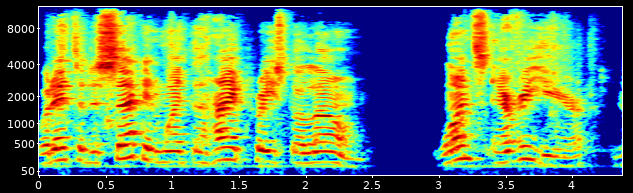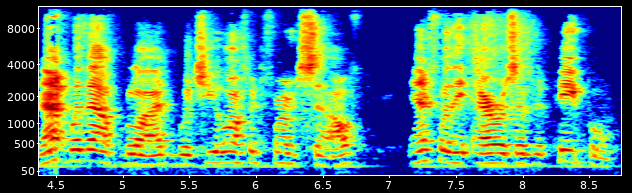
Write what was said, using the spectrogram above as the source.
But into the second went the high priest alone, once every year, not without blood, which he offered for himself and for the errors of the people.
